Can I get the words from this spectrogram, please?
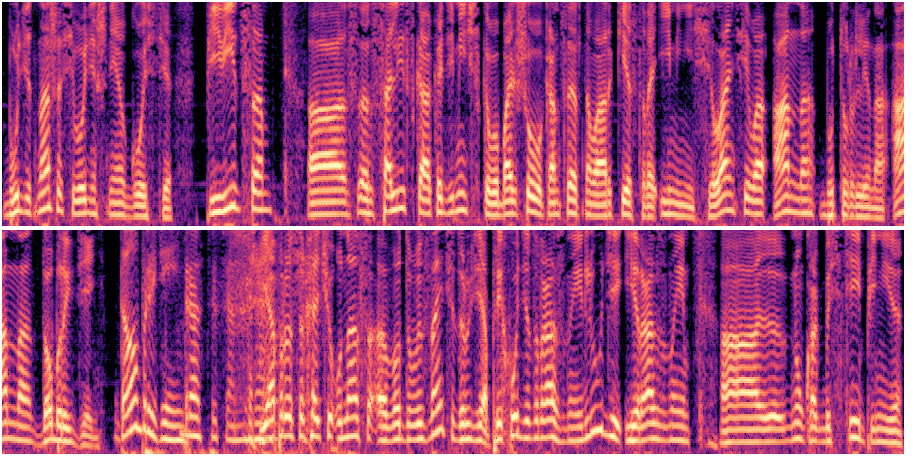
будет наша сегодняшняя гостья, певица, а, солистка академического большого концертного оркестра имени Силантьева Анна Бутурлина. Анна, добрый день. Добрый день. Здравствуйте, Анна. Здравствуйте. Я просто хочу, у нас, а, вот вы знаете, друзья, приходят разные люди и разные, а, ну, как бы степени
